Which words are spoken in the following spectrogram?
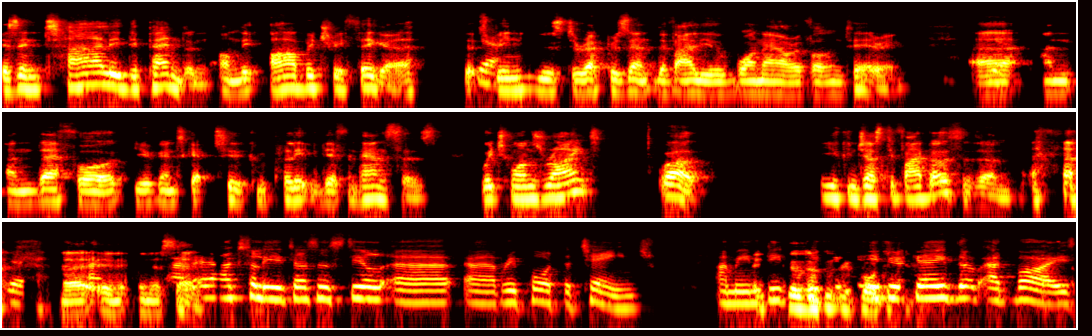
is entirely dependent on the arbitrary figure that's yeah. been used to represent the value of one hour of volunteering. Uh, yeah. and, and therefore, you're going to get two completely different answers. Which one's right? Well, you can justify both of them yeah. uh, in, in, a sense. Actually, it doesn't still uh, uh report the change. I mean, did, if, you, if, you, gave the advice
